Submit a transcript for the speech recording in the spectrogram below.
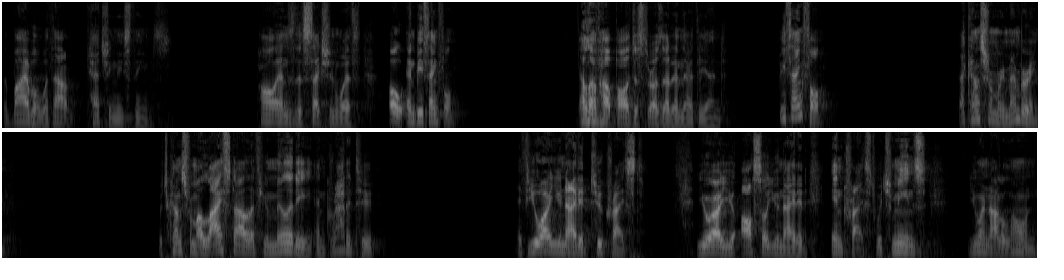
the Bible without catching these themes. Paul ends this section with, oh, and be thankful. I love how Paul just throws that in there at the end. Be thankful. That comes from remembering, which comes from a lifestyle of humility and gratitude. If you are united to Christ, you are also united in Christ, which means you are not alone.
